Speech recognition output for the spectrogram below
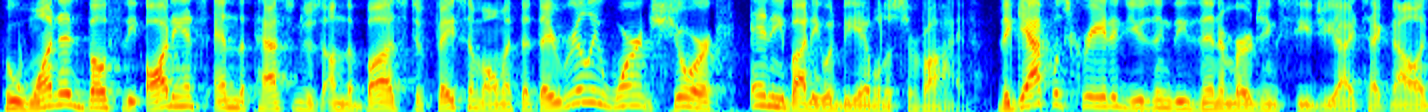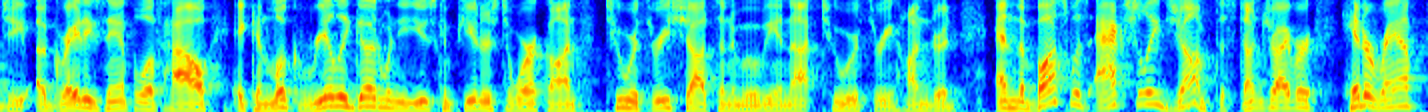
who wanted both the audience and the passengers on the bus to face a moment that they really weren't sure anybody would be able to survive. The gap was created using the then emerging CGI technology, a great example of how it can look really good when you use computers to work on two or three shots in a movie and not two or three hundred. And the bus was actually jumped. A stunt driver hit a ramp,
